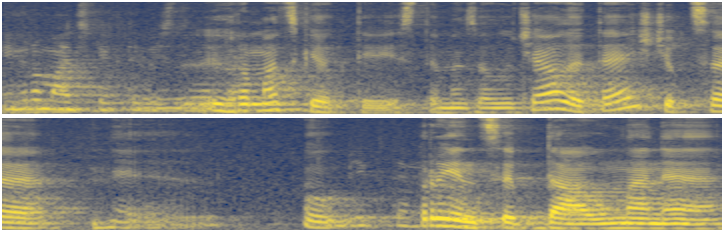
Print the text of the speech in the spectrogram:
І громадські активісти. громадські активісти ми залучали те, щоб це е, ну, принцип да, у мене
